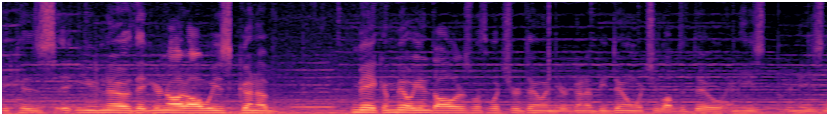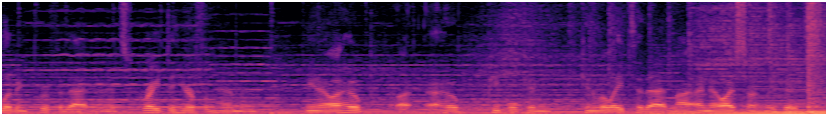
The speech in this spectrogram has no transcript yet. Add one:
because it, you know that you're not always gonna make a million dollars with what you're doing. You're gonna be doing what you love to do and he's and he's living proof of that and it's great to hear from him and you know I hope I, I hope people can can relate to that and I, I know I certainly did.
